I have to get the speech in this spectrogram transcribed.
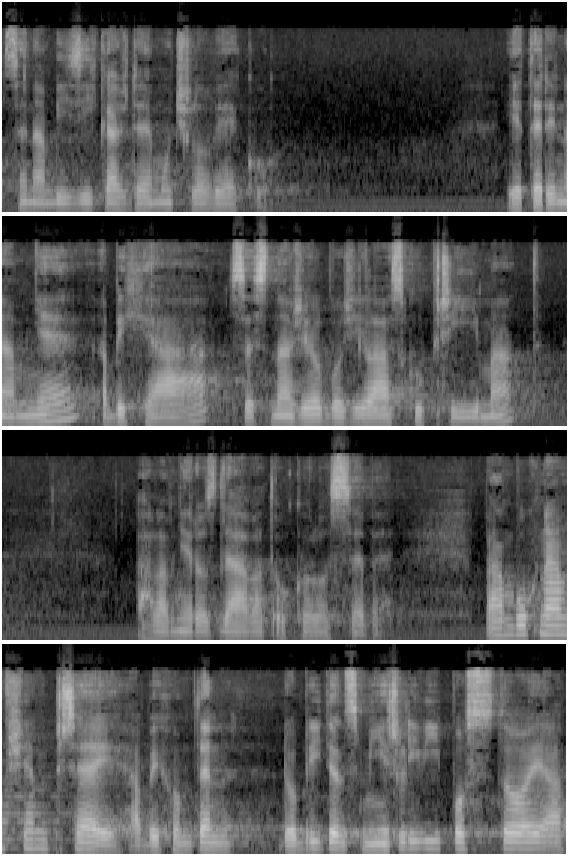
se nabízí každému člověku. Je tedy na mě, abych já se snažil boží lásku přijímat a hlavně rozdávat okolo sebe. Pán Bůh nám všem přeji, abychom ten dobrý, ten smířlivý postoj a,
